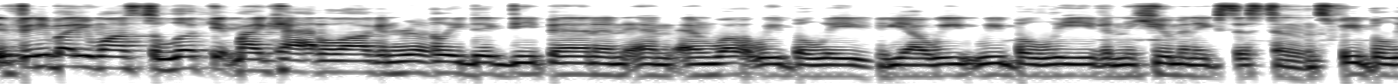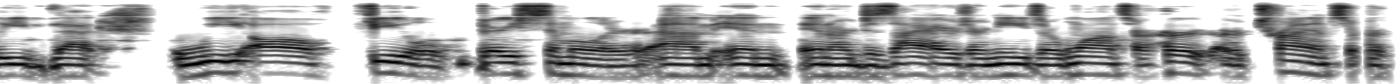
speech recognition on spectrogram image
if anybody wants to look at my catalog and really dig deep in and, and and what we believe yeah we we believe in the human existence. We believe that we all feel very similar um, in in our desires our needs our wants our hurt our triumphs or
